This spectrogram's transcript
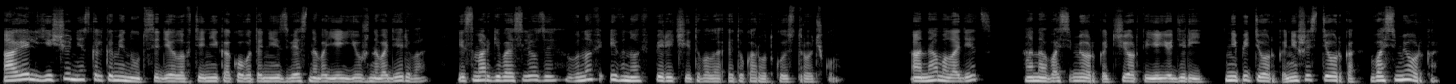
А Эль еще несколько минут сидела в тени какого-то неизвестного ей южного дерева и, смаргивая слезы, вновь и вновь перечитывала эту короткую строчку. Она молодец. Она восьмерка, черт ее дери. Не пятерка, не шестерка, восьмерка.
